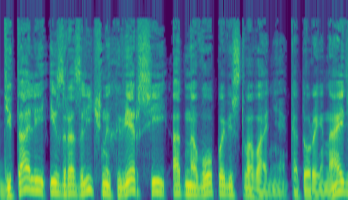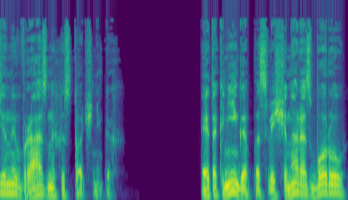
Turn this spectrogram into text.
детали из различных версий одного повествования, которые найдены в разных источниках. Эта книга посвящена разбору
